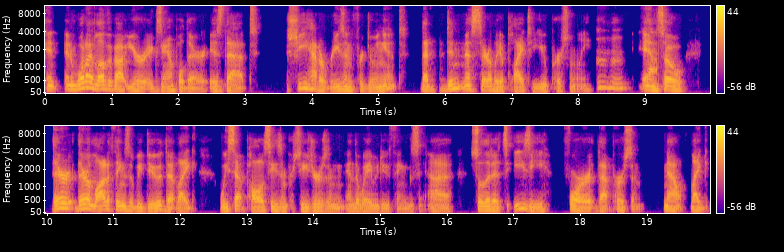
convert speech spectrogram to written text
And and what I love about your example there is that she had a reason for doing it that didn't necessarily apply to you personally. Mm-hmm. Yeah. And so there there are a lot of things that we do that like we set policies and procedures and and the way we do things uh, so that it's easy for that person. Now, like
